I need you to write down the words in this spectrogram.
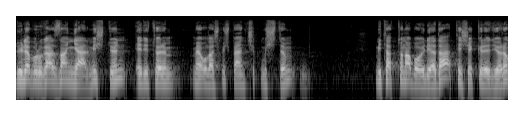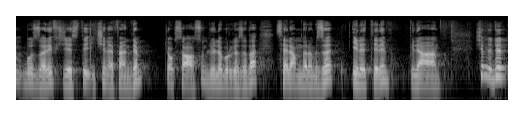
Lüleburgaz'dan gelmiş. Dün editörüme ulaşmış. Ben çıkmıştım. Mithat Tunaboylu'ya da teşekkür ediyorum bu zarif jesti için efendim. Çok sağ olsun. Lüleburgaz'a da selamlarımızı iletelim filan. Şimdi dün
